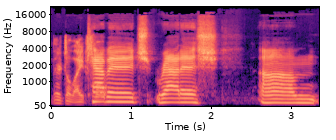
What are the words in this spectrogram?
They're delightful. cabbage, radish, um,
